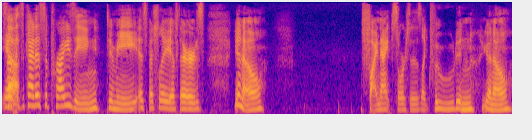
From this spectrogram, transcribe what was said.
Yeah. So it's kind of surprising to me, especially if there's, you know, finite sources like food and, you know,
